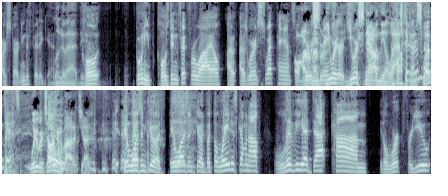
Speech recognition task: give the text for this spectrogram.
are starting to fit again. Look at that, dude. Clothes, Booney, clothes didn't fit for a while. I, I was wearing sweatpants. Oh, I remember. you were Shirts. you were snapping Yeah. the oh, elastic on sweatpants. We were talking Oh. about it, Judd. it, it wasn't good. It wasn't good. But the weight is coming off. Livea.com. It'll work for you.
